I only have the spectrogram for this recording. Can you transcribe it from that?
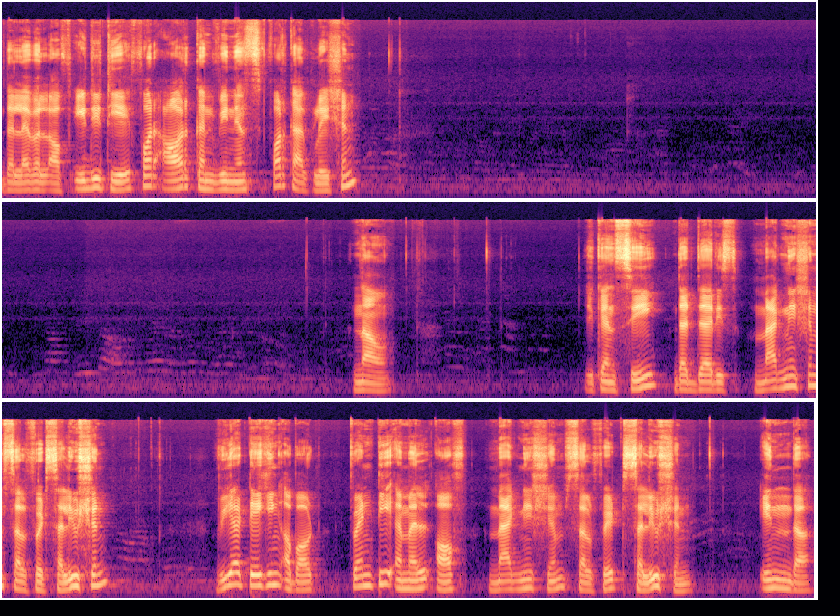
the level of EDTA for our convenience for calculation. Now, you can see that there is magnesium sulfate solution. We are taking about 20 ml of magnesium sulfate solution in the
